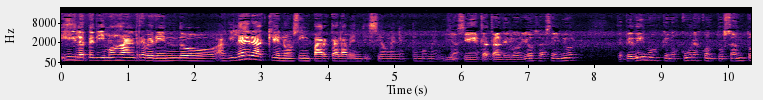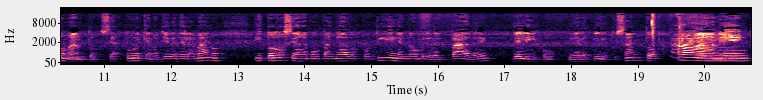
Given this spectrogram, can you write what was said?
Y le pedimos al reverendo Aguilera que nos imparta la bendición en este momento. Y así en esta tarde gloriosa, Señor, te pedimos que nos cubras con tu santo manto, seas tú el que nos lleves de la mano y todos sean acompañados por ti en el nombre del Padre, del Hijo y del Espíritu Santo. Amén.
